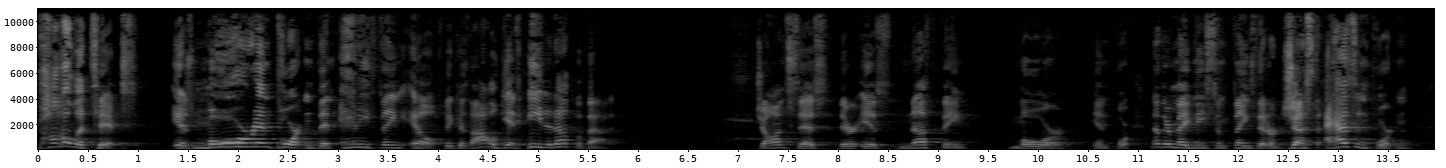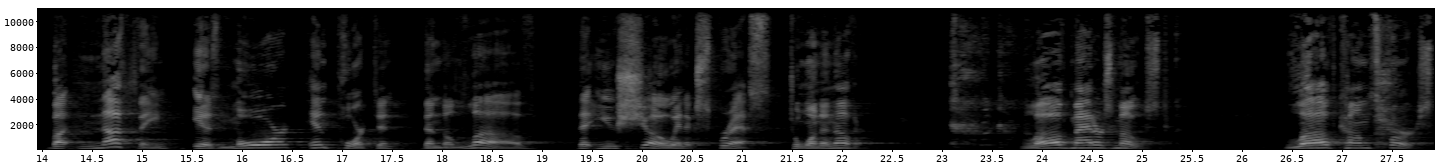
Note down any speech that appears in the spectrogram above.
politics is more important than anything else because I'll get heated up about it. John says there is nothing more important. Now, there may be some things that are just as important, but nothing is more important than the love that you show and express to one another. Love matters most. Love comes first.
